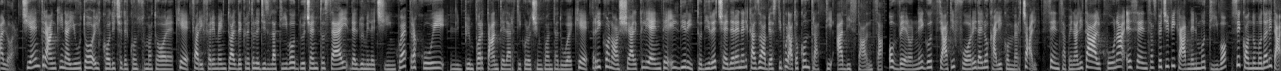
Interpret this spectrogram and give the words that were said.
Allora, ci entra anche in aiuto il codice del consumatore che fa riferimento al decreto legislativo 206 del 2005, tra cui il più importante è l'articolo 52 che riconosce al cliente il diritto di recedere nel caso abbia stipulato contratti a distanza, ovvero negoziati fuori dai locali commerciali, senza penalità alcuna e senza specificarne il motivo secondo modalità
